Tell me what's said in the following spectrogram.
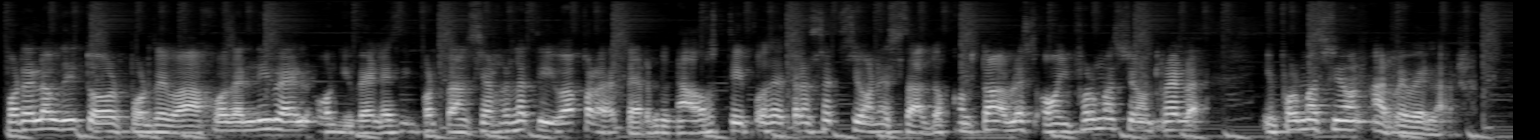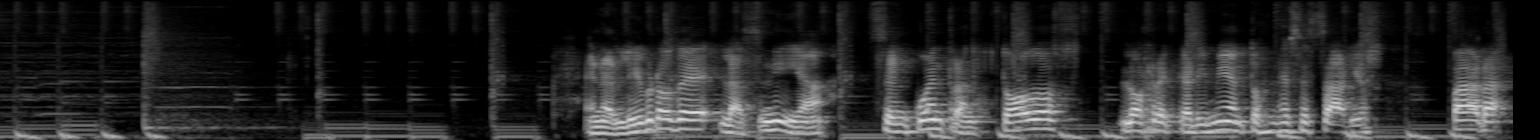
por el auditor por debajo del nivel o niveles de importancia relativa para determinados tipos de transacciones, saldos contables o información, información a revelar. En el libro de las NIA se encuentran todos los requerimientos necesarios para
